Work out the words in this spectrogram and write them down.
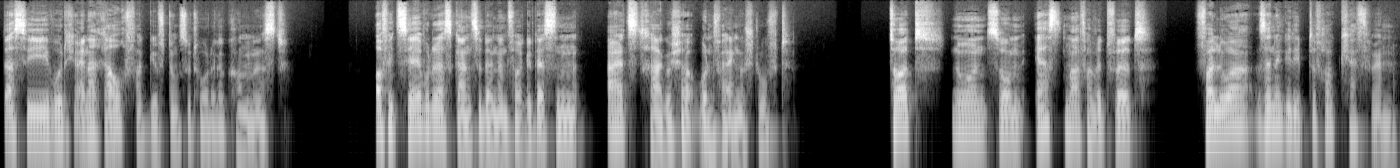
dass sie wohl durch eine Rauchvergiftung zu Tode gekommen ist. Offiziell wurde das Ganze dann infolgedessen als tragischer Unfall eingestuft. Todd, nun zum ersten Mal verwitwet, verlor seine geliebte Frau Catherine.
